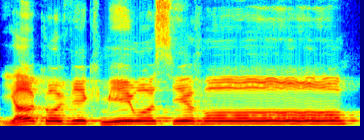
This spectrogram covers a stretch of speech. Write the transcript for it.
яко вік милость Його.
